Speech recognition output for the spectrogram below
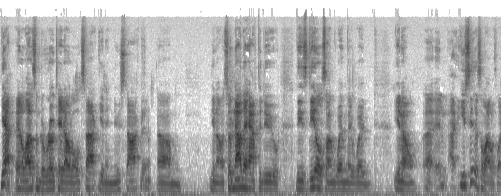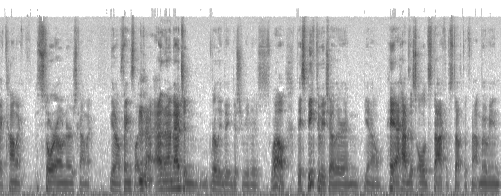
Yeah, it allows them to rotate out old stock, get in new stock. Yeah. Um, you know, so now they have to do these deals on when they would, you know, uh, and I, you see this a lot with like comic store owners, comic, you know, things like Mhm. that. And I imagine really big distributors as well. They speak to each other and you know, hey, I have this old stock of stuff that's not moving.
